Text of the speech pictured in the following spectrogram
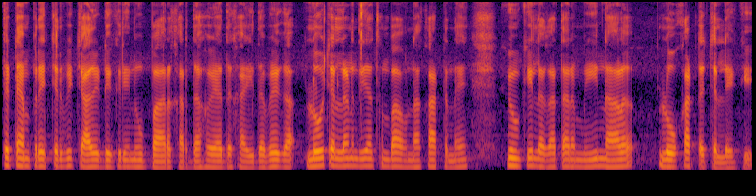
ਤੇ ਟੈਂਪਰੇਚਰ ਵੀ 40 ਡਿਗਰੀ ਨੂੰ ਪਾਰ ਕਰਦਾ ਹੋਇਆ ਦਿਖਾਈ ਦੇਵੇਗਾ। ਲੋ ਚੱਲਣ ਦੀਆਂ ਸੰਭਾਵਨਾ ਘੱਟ ਨੇ ਕਿਉਂਕਿ ਲਗਾਤਾਰ ਮੀਂਹ ਨਾਲ ਲੋ ਘੱਟ ਚੱਲੇਗੀ।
